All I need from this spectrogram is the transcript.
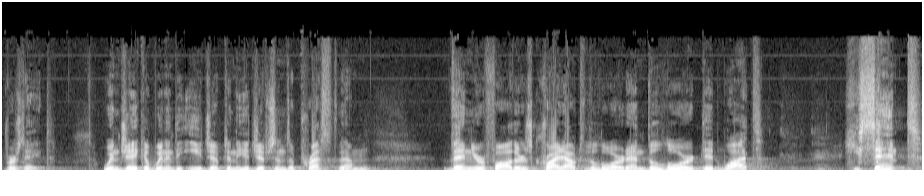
Verse 8 When Jacob went into Egypt and the Egyptians oppressed them, then your fathers cried out to the Lord, and the Lord did what? He sent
